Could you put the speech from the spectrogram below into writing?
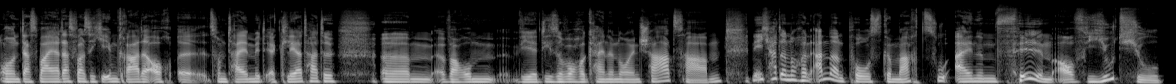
und das war ja das, was ich eben gerade auch äh, zum Teil mit erklärt hatte, ähm, warum wir diese Woche keine neuen Charts haben. Nee, ich hatte noch einen anderen Post gemacht zu einem Film auf YouTube,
